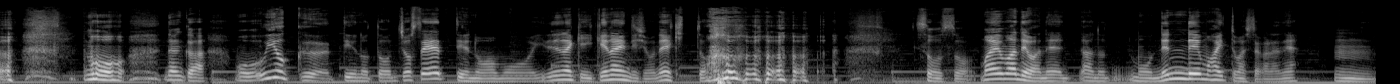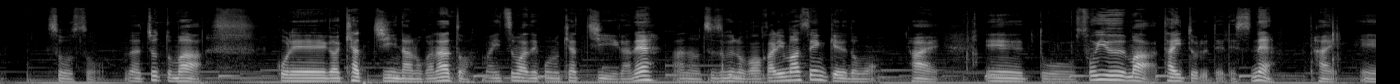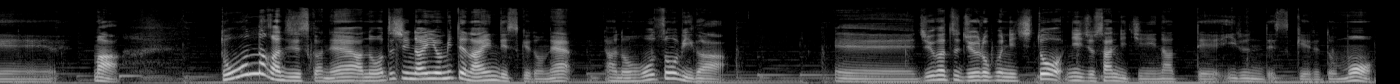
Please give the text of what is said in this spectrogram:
もうなんかもう右翼っていうのと女性っていうのはもう入れなきゃいけないんでしょうねきっと。そうそう。前まではねあのもう年齢も入ってましたからね。うん。そうそう。だからちょっとまあこれがキャッチーなのかなと、まあ、いつまでこのキャッチーがねあの続くのか分かりませんけれども。はい。えー、っとそういうまあタイトルでですね。はい。えー、まあどんな感じですかね。あの私内容見てないんですけどね。あの放送日がえー、10月16日と23日になっているんですけれども、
